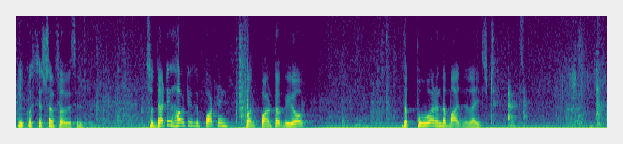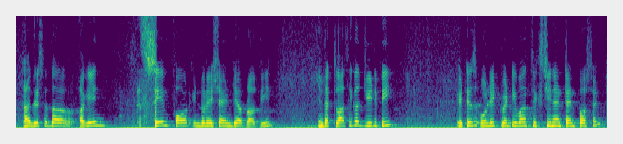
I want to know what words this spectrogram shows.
ecosystem services. So that is how it is important from point of view of the poor and the marginalized. And this is the again same for Indonesia, India, Brazil. In the classical GDP, it is only 21, 16, and 10 percent.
